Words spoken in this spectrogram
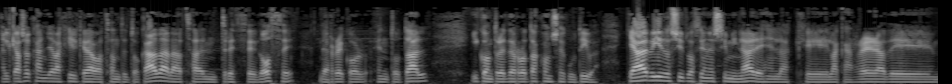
el caso es que Angela Hill queda bastante tocada, ahora está en 13-12 de récord en total y con tres derrotas consecutivas. Ya ha habido situaciones similares en las que la carrera de,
